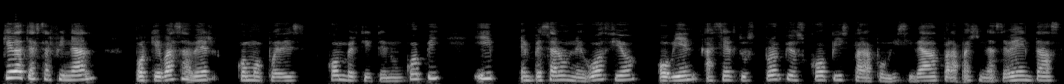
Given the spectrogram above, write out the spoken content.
Quédate hasta el final porque vas a ver cómo puedes convertirte en un copy y empezar un negocio o bien hacer tus propios copies para publicidad, para páginas de ventas,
